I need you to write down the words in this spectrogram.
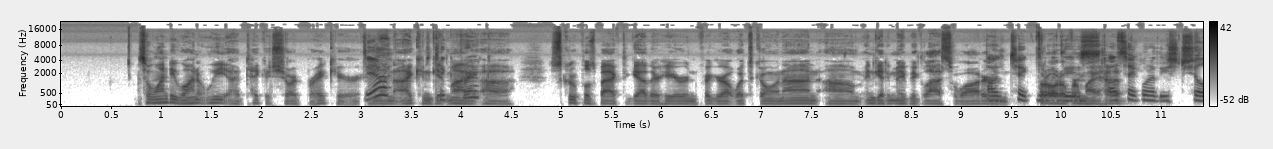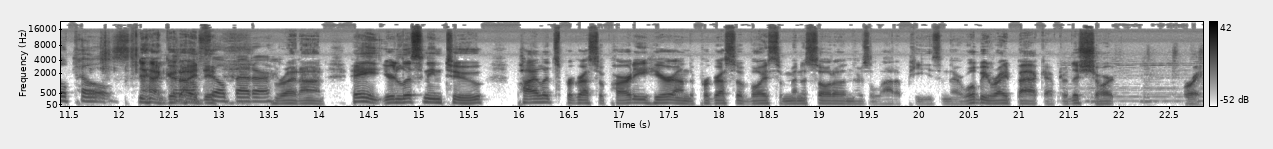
So, Wendy, why don't we uh, take a short break here, yeah, and then I can get my uh, scruples back together here and figure out what's going on, um, and get maybe a glass of water I'll and take throw one it of over these. my head. I'll take one of these chill pills. yeah, good and I'll idea. feel better. Right on. Hey, you're listening to Pilots Progressive Party here on the Progressive Voice of Minnesota, and there's a lot of P's in there. We'll be right back after this short break.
